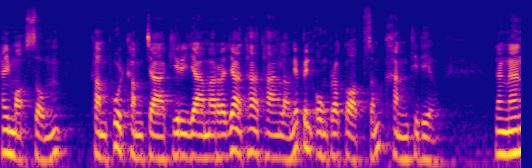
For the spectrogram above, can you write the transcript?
ให้เหมาะสมคำพูดคำจากิริยามารยาทท่าทางเหล่านี้เป็นองค์ประกอบสำคัญทีเดียว ดังนั้น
